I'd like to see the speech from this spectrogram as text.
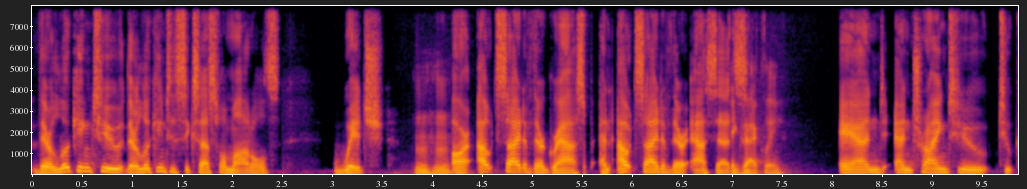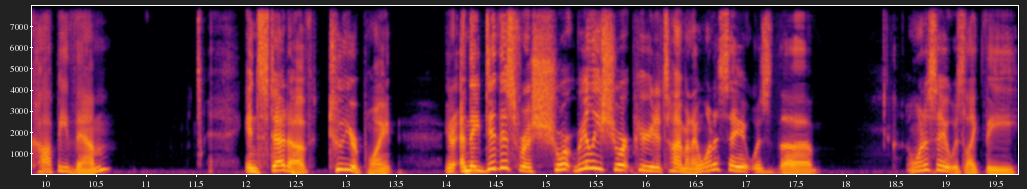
they're looking to they're looking to successful models which mm-hmm. are outside of their grasp and outside of their assets. Exactly and and trying to to copy them instead of to your point you know and they did this for a short really short period of time and i want to say it was the i want to say it was like the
